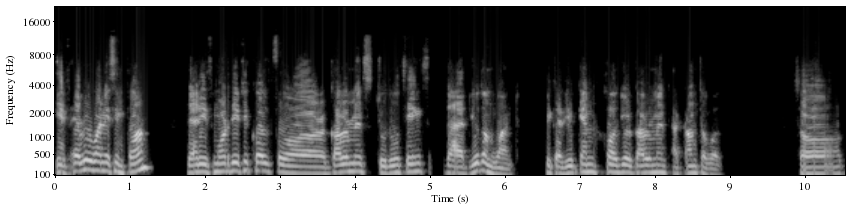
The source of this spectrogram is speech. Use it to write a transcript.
if everyone is informed, then it's more difficult for governments to do things that you don't want because you can hold your government accountable. So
